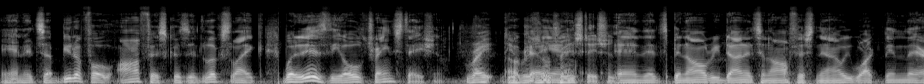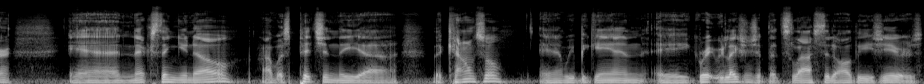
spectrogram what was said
and it's a beautiful office because it looks like well, it is the old train station. Right, the original train station. and it's been all redone. It's an office now. We walked in there, and next thing you know, I was pitching the uh, the council, and we began a great relationship that's lasted all these years.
